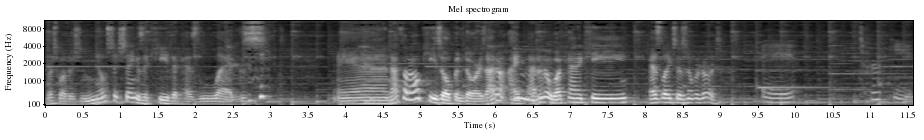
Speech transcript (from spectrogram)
First of all, there's no such thing as a key that has legs. and I thought all keys open doors. I don't I, I don't know what kind of key has legs doesn't open doors. A turkey.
